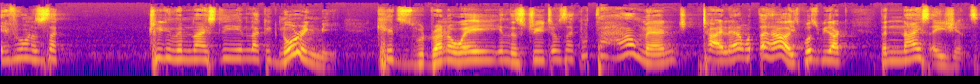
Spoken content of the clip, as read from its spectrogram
everyone was like treating them nicely and like ignoring me. Kids would run away in the street. I was like, what the hell, man? Thailand, what the hell? You're supposed to be like the nice Asians.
